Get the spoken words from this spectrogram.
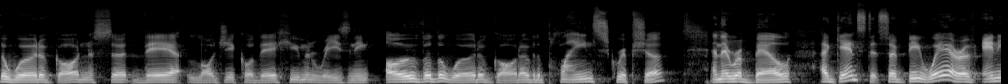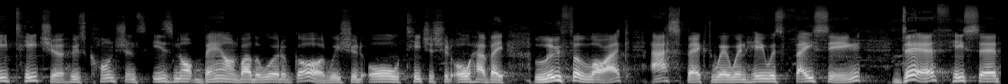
the word of God and assert their logic or their human reasoning over the word of God, over the plain scripture, and they rebel against it. So beware of any teacher whose conscience is not bound by the word of God. We should all, teachers should all have a Luther like aspect where when he was facing death, he said,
